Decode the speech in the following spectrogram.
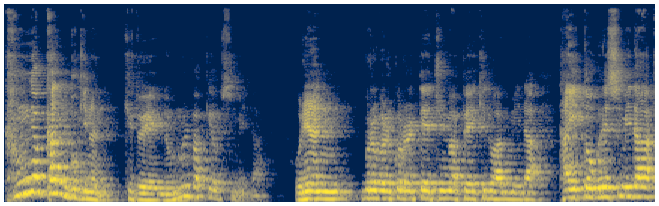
강력한 무기는 기도의 눈물밖에 없습니다. 우리는 무릎을 꿇을 때 주님 앞에 기도합니다. 다윗도 그랬습니다.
